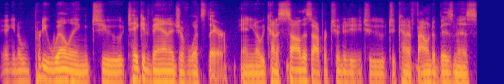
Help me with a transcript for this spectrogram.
you know pretty willing to take advantage of what's there and you know we kind of saw this opportunity to to kind of found a business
